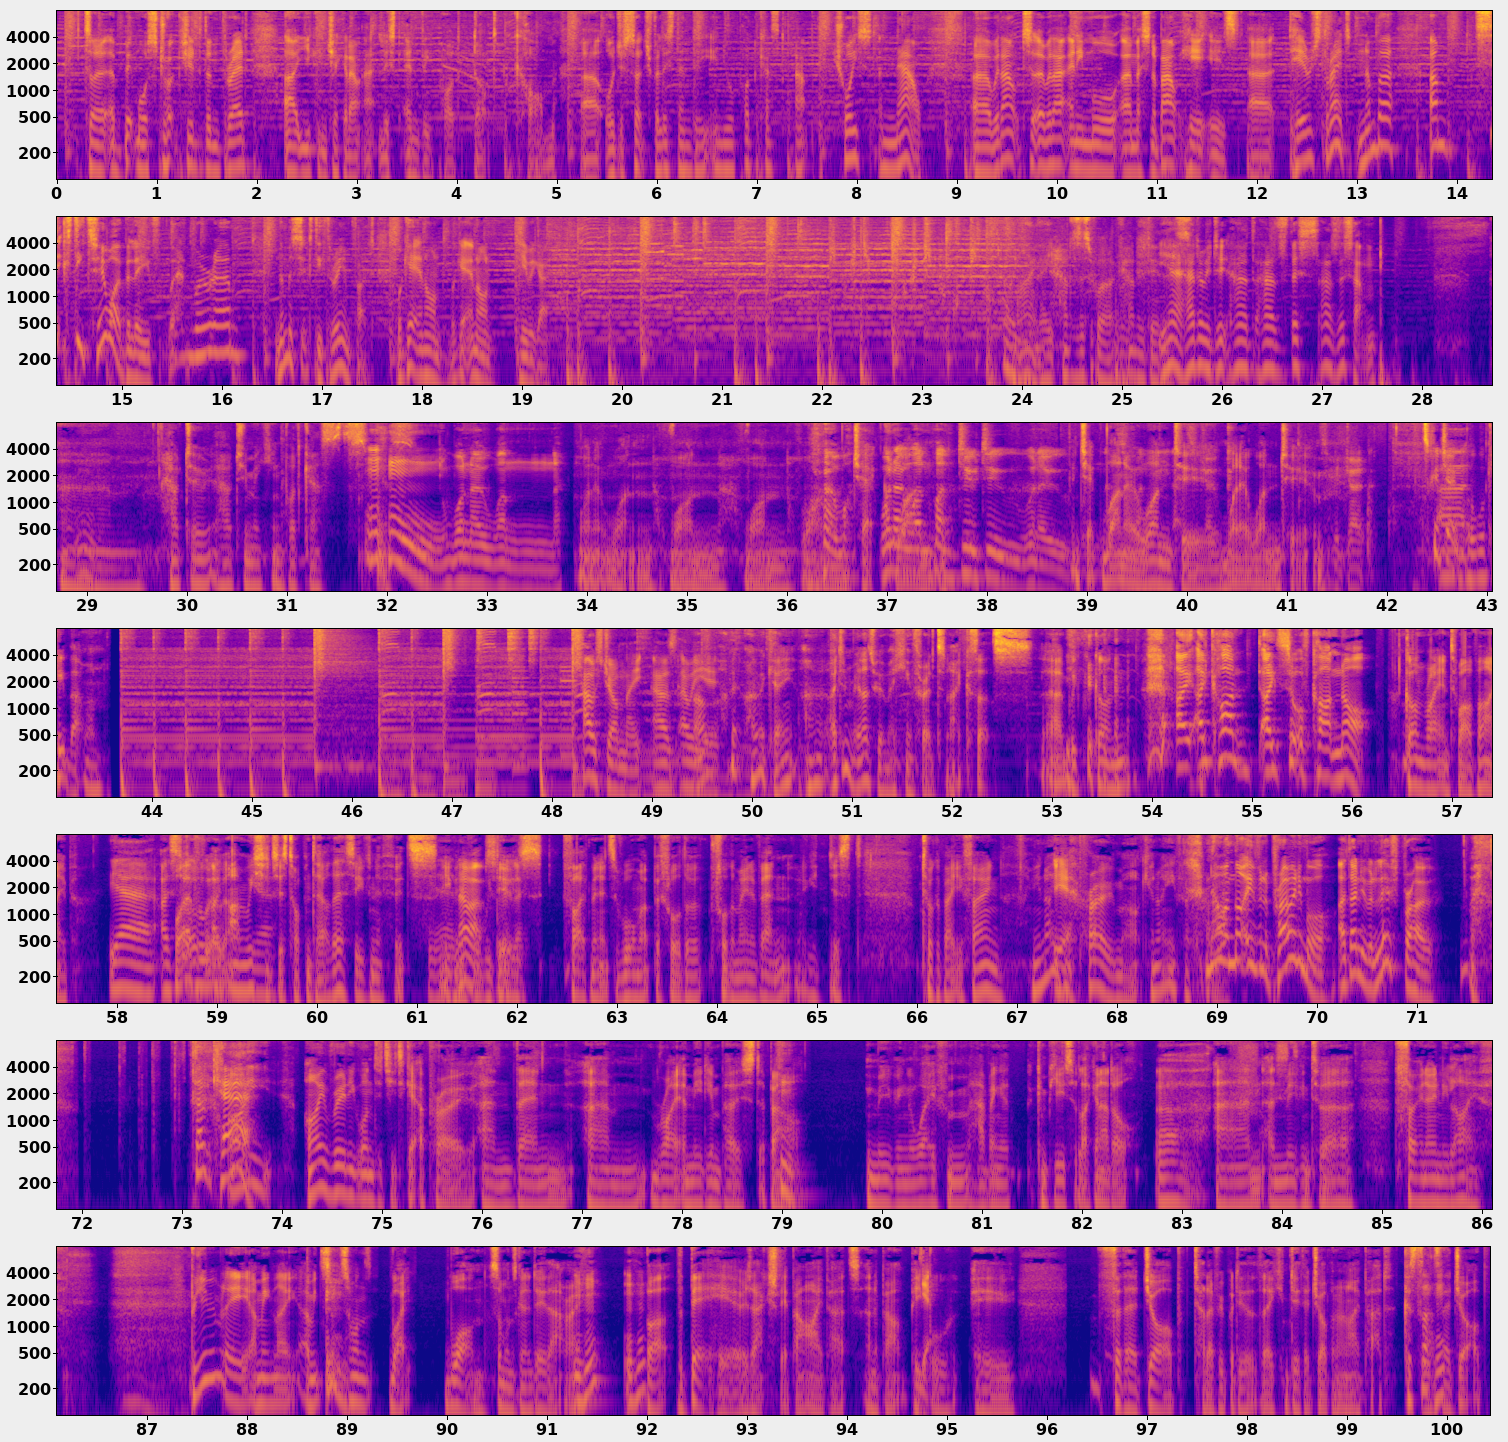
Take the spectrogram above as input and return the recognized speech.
It's a, a bit more structured than Thread. Uh, you can check it out at listenvypod.com uh, or just search for List Envy in your podcast app choice. And now, uh, without uh, without any more uh, messing about, here is uh, here is Thread number um 62, I believe. We're, we're um, number 63, in fact. We're getting on. We're getting on. Here we go. Right. How does this work? How do we do this? Yeah. How do we do? How how's this? How's this happen? Um, how to how to making podcasts. Yes. 101. 101, one, one, one, check 101, one. 122, 10. Check That's funny, 101, that's a 2, joke. 101, 2. It's a good joke. It's a good joke, Uh, but we'll keep that one. How's John, mate? How's how are Oh, you? I'm, I'm okay. I, I didn't realise we were making thread tonight because that's uh, we've gone I, I can't. I sort of can't not. gone right into our vibe. Yeah, I Whatever. of. we- I, we yeah. should just top and tail this, even if it's Yeah, even no, if all we do absolutely. is five minutes of warm up before the before the main event. You just talk about your phone. You're not even Yeah. a pro, Mark. You're not even a pro. No, I'm not even a pro anymore. I don't even live pro. don't care. I I really wanted you to get a pro and then um, write a medium post about Hmm. moving away from having a computer like an adult Ah, and and moving to a phone only life. Presumably, I mean, like, I mean, someone's like one, someone's going to do that, right? Mm-hmm, But the bit here is actually about iPads and about people who, for their job, tell everybody that they can do their job on an iPad because Mm-hmm. that's their job.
